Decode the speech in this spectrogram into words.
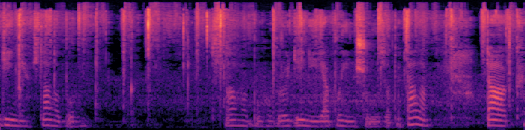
Вроді ні, слава Богу. Слава Богу, вроді ні, я по-іншому запитала. Так,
